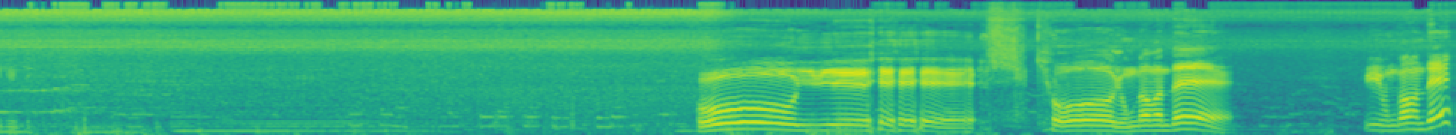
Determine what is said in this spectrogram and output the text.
이게 오, 이 위에. 겨, 용감한데? 이 용감한데?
